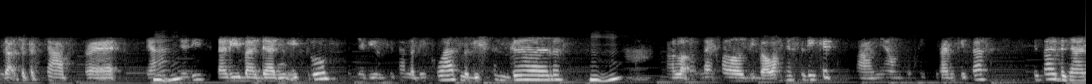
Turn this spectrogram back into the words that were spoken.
nggak cepet capek ya. Mm-hmm. Jadi dari badan itu menjadi kita lebih kuat, lebih segar. Mm-hmm. Nah, kalau level di bawahnya sedikit, misalnya untuk pikiran kita, kita dengan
